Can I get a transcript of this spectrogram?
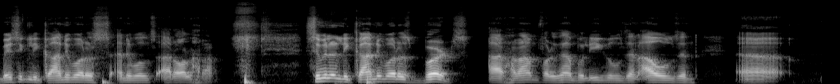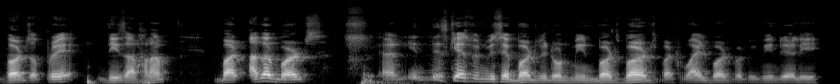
Basically, carnivorous animals are all haram. Similarly, carnivorous birds are haram. For example, eagles and owls and uh, birds of prey, these are haram. But other birds, and in this case, when we say birds, we don't mean birds, birds, but wild birds, but we mean really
